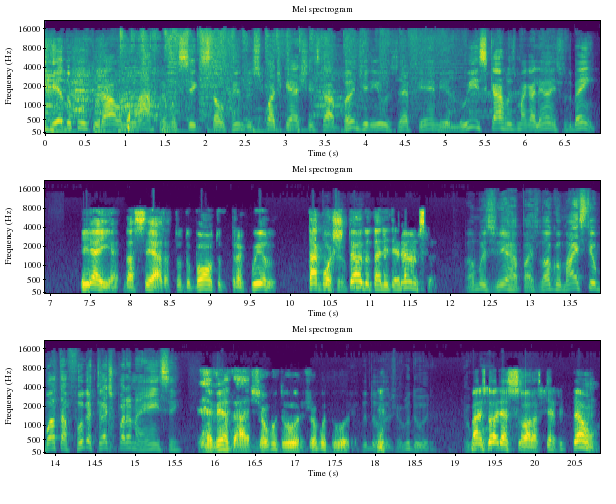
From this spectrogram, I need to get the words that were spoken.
Enredo Cultural no ar para você que está ouvindo os podcasts da Band News FM. Luiz Carlos Magalhães, tudo bem? E aí, Lacerda, tudo bom? Tudo tranquilo? Tá Tudo gostando tranquilo. da liderança? Vamos ver, rapaz. Logo mais tem o Botafogo Atlético Paranaense, hein? É verdade, jogo duro, jogo duro. Jogo duro, jogo duro. Jogo Mas bom. olha só, Lacerda, então,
